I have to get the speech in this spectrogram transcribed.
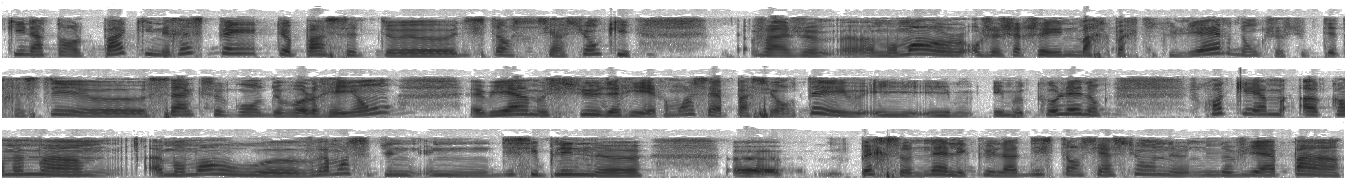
qui n'attendent pas, qui ne respectent pas cette euh, distanciation, qui... Enfin, je, à un moment, je cherchais une marque particulière, donc je suis peut-être resté euh, 5 secondes devant le rayon. Eh bien, monsieur derrière moi s'est impatienté et, et, et, me collait. Donc, je crois qu'il y a quand même un, moment où vraiment c'est une, discipline personnelle et que la distanciation ne, vient pas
